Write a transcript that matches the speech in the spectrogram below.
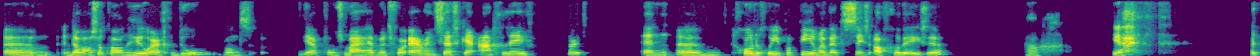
Um, en dat was ook wel een heel erg gedoe. Want ja, volgens mij hebben we het voor Erwin zes keer aangeleverd. En um, gewoon de goede papieren, maar werd steeds afgewezen. Oh. Ja.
